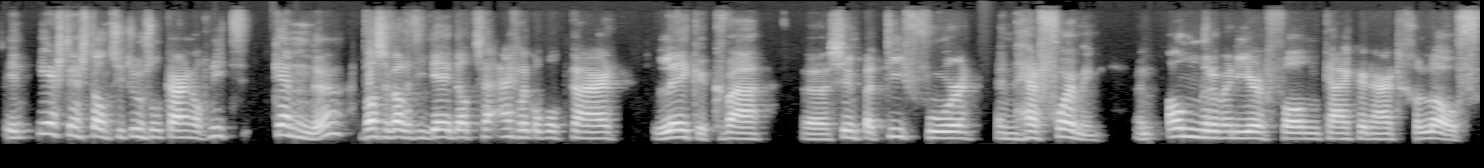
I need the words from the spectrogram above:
in eerste instantie, toen ze elkaar nog niet kenden, was er wel het idee dat ze eigenlijk op elkaar leken qua uh, sympathie voor een hervorming. Een andere manier van kijken naar het geloof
